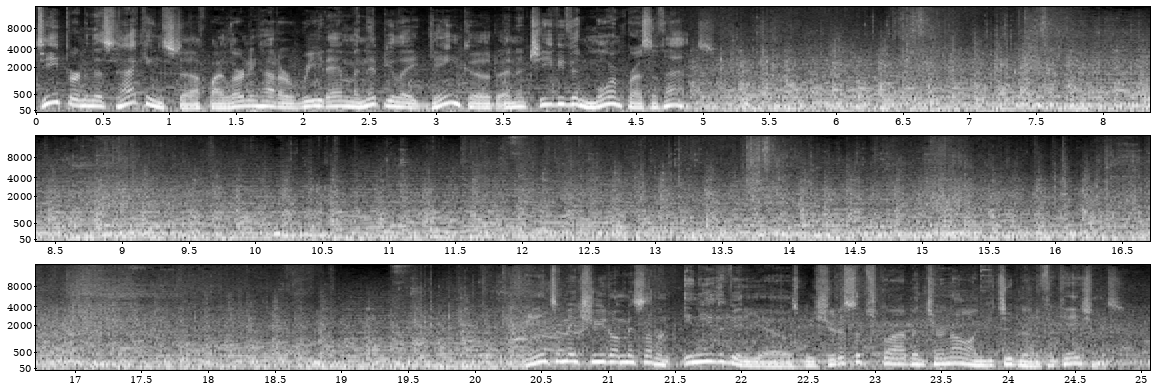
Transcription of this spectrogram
deeper into this hacking stuff by learning how to read and manipulate game code and achieve even more impressive hacks. And to make sure you don't miss out on any of the videos, be sure to subscribe and turn on YouTube notifications.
